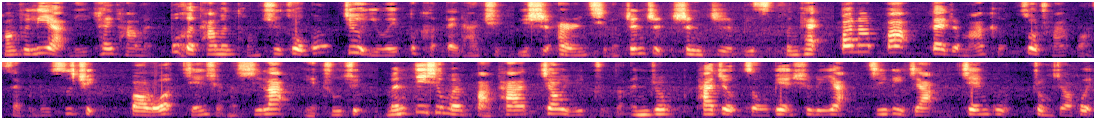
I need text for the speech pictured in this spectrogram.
庞菲利亚离开他们，不和他们同去做工，就以为不可带他去，于是二人起了争执，甚至彼此分开。巴拿巴带着马可坐船往塞浦路斯去，保罗拣选了希拉也出去。门弟兄们把他交于主恩中，他就走遍叙利亚、基利家，兼顾众教会。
